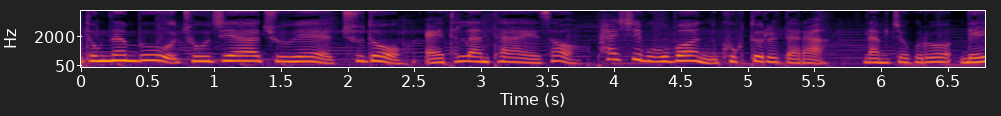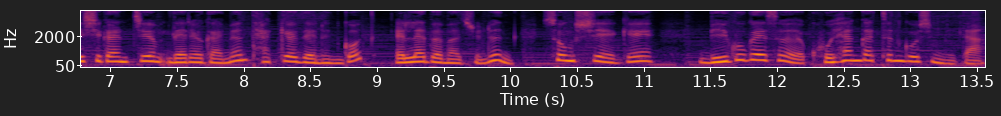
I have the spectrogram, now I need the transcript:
동남부 조지아 주의 주도 애틀란타에서 85번 국도를 따라 남쪽으로 4시간쯤 내려가면 닿게 되는 곳 엘라베마주는 송 씨에게 미국에서의 고향 같은 곳입니다.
